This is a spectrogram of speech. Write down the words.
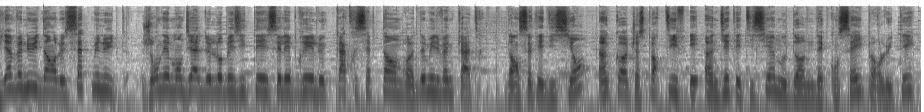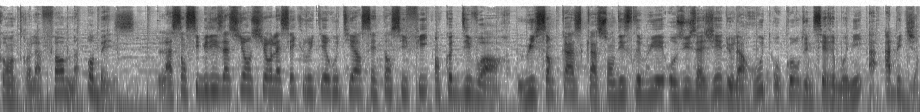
Bienvenue dans le 7 minutes, journée mondiale de l'obésité célébrée le 4 septembre 2024. Dans cette édition, un coach sportif et un diététicien nous donnent des conseils pour lutter contre la forme obèse. La sensibilisation sur la sécurité routière s'intensifie en Côte d'Ivoire. 800 casques sont distribués aux usagers de la route au cours d'une cérémonie à Abidjan.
